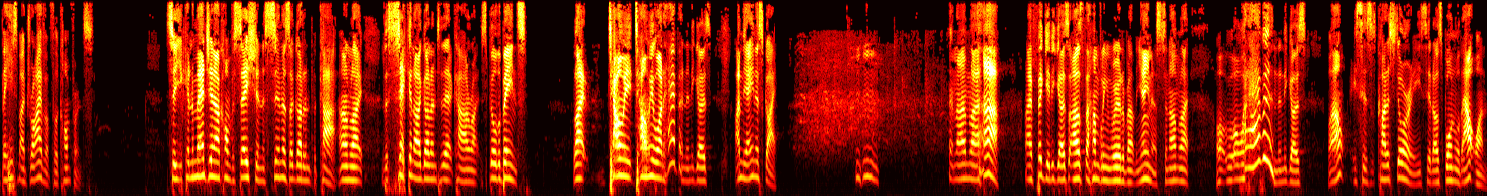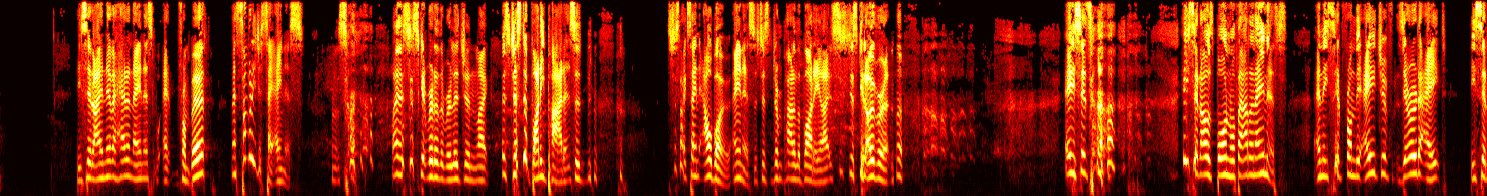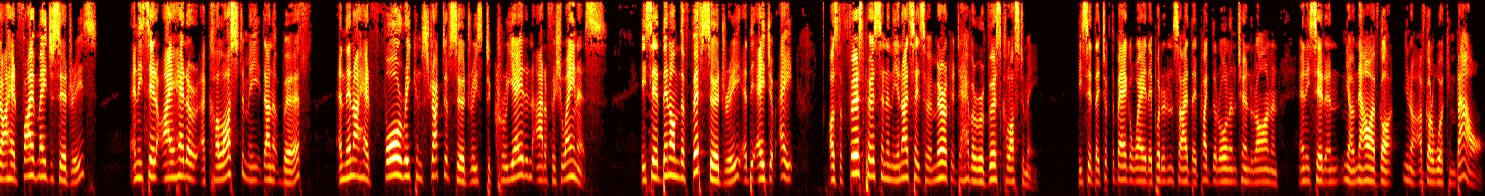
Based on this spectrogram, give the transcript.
but he's my driver for the conference. So you can imagine our conversation as soon as I got into the car. I'm like, the second I got into that car, I'm like, spill the beans. Like, tell me, tell me what happened. And he goes, I'm the anus guy. and I'm like, ah. I figured he goes, I was the humbling word about the anus. And I'm like, well, what happened? And he goes, well, he says, it's quite a story. He said, I was born without one. He said, I never had an anus at, from birth. Man, somebody just say anus. let's just get rid of the religion. Like, it's just a body part. It's a, it's just like saying elbow, anus. It's just a different part of the body. Like, just, just get over it. and he said, he said, I was born without an anus. And he said, from the age of zero to eight, he said, I had five major surgeries. And he said, I had a, a colostomy done at birth. And then I had four reconstructive surgeries to create an artificial anus. He said, then on the fifth surgery at the age of eight, I was the first person in the United States of America to have a reverse colostomy. He said they took the bag away, they put it inside, they plugged it all in, turned it on, and, and he said, and you know, now I've got, you know, I've got a working bowel.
